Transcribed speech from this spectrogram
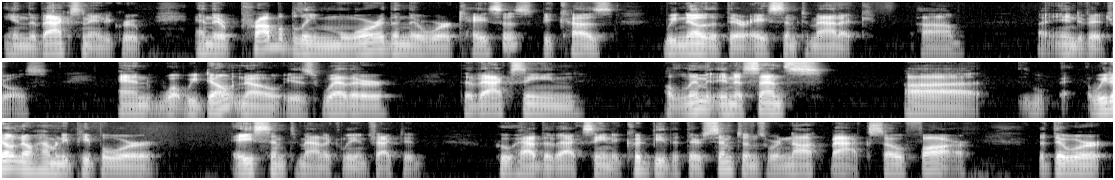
in the vaccinated group, and there are probably more than there were cases because we know that they're asymptomatic um, uh, individuals. And what we don't know is whether the vaccine, limit in a sense, uh, we don't know how many people were asymptomatically infected who had the vaccine. It could be that their symptoms were knocked back so far that there were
